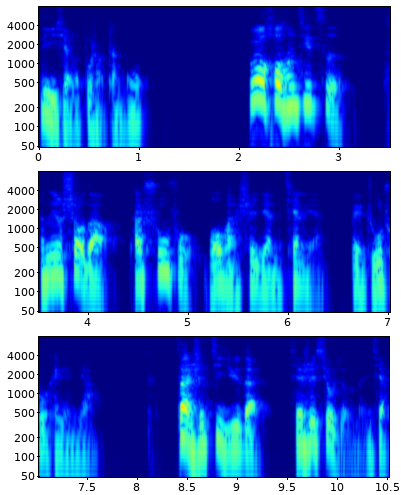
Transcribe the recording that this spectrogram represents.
立下了不少战功。不过后藤基次曾经受到他叔父谋反事件的牵连，被逐出黑田家，暂时寄居在先师秀久的门下，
